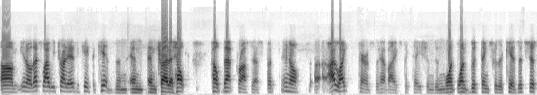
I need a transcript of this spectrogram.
Um, you know that's why we try to educate the kids and and and try to help help that process. But you know I like parents that have high expectations and want want good things for their kids. It's just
